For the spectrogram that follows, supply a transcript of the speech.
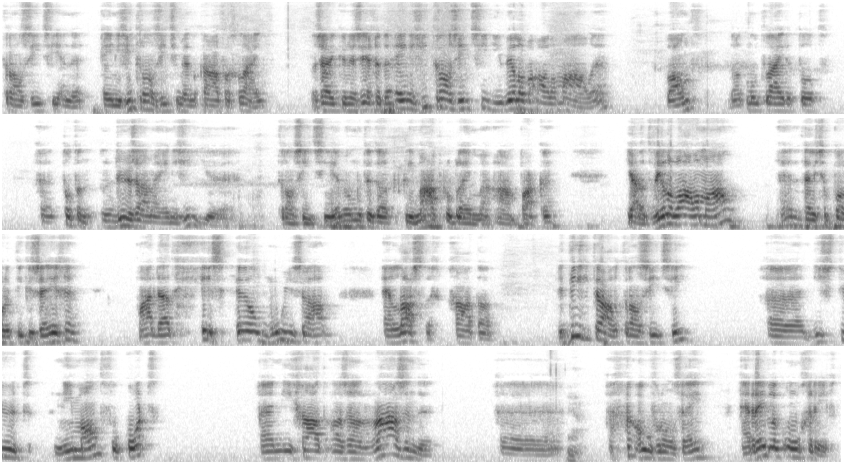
transitie en de energietransitie met elkaar vergelijkt, dan zou je kunnen zeggen, de energietransitie die willen we allemaal. Hè? Want dat moet leiden tot, eh, tot een, een duurzame energietransitie. hè? We moeten dat klimaatprobleem aanpakken. Ja, dat willen we allemaal. Hè? Dat heeft zijn politieke zegen. Maar dat is heel moeizaam en lastig gaat dat. De digitale transitie, eh, die stuurt niemand voor kort. En die gaat als een razende eh, Ja. over ons heen. En redelijk ongericht.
